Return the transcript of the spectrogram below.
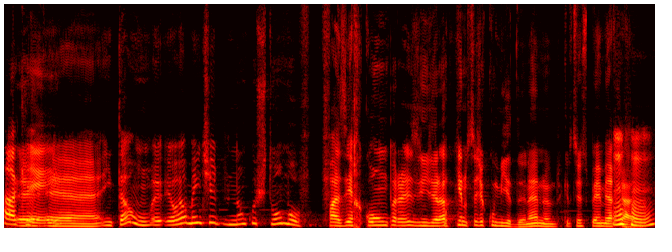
Ok. É, é, então, eu, realmente não costumo fazer compras em geral que não seja comida, né? Que não seja supermercado. Uhum.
